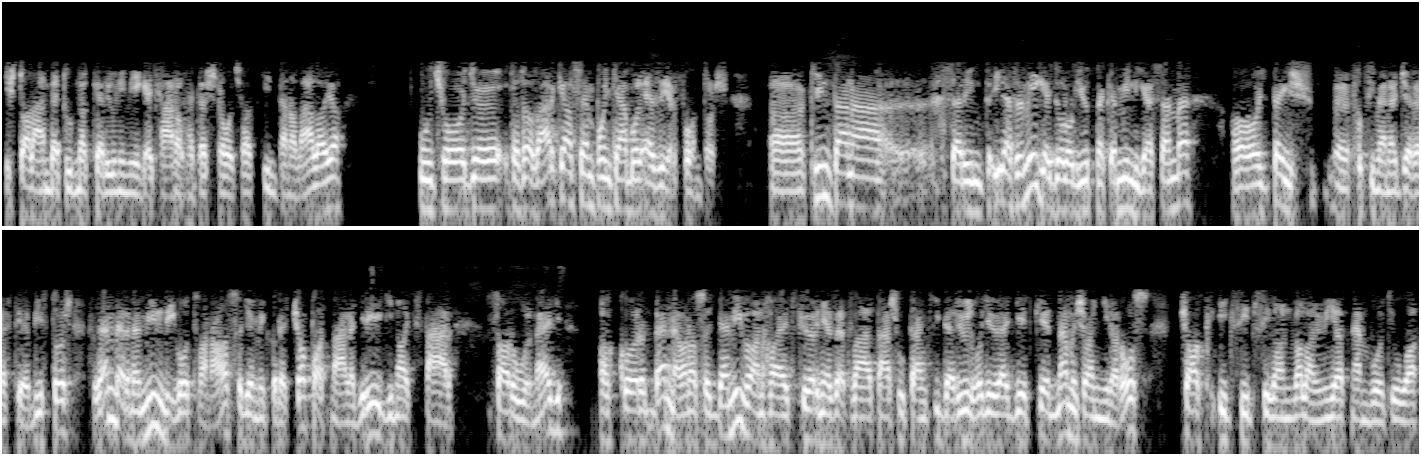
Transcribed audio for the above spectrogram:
és talán be tudnak kerülni még egy három hetesre, hogyha azt Quintana vállalja. Úgyhogy tehát az Arkea szempontjából ezért fontos. Quintana szerint, illetve még egy dolog jut nekem mindig eszembe, ahogy te is foci menedzsereztél biztos, az emberben mindig ott van az, hogy amikor egy csapatnál egy régi nagy sztár szarul megy, akkor benne van az, hogy de mi van, ha egy környezetváltás után kiderül, hogy ő egyébként nem is annyira rossz, csak XY valami miatt nem volt jó a,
